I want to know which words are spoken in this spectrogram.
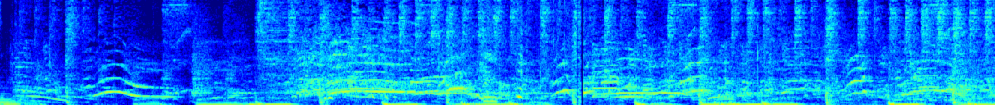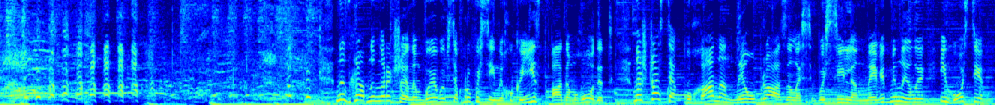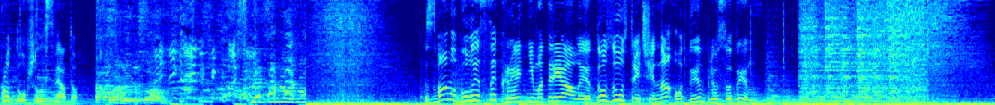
Нареченим виявився професійний хокеїст Адам Годет. На щастя, кохана не образилась, весілля не відмінили, і гості продовжили свято. З вами були секретні матеріали. До зустрічі на 1+,1.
